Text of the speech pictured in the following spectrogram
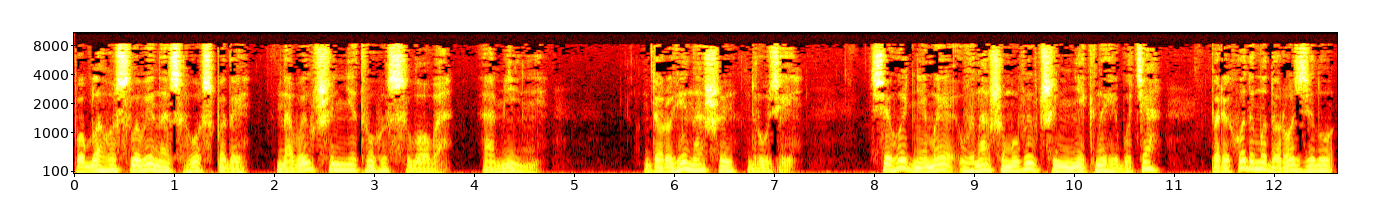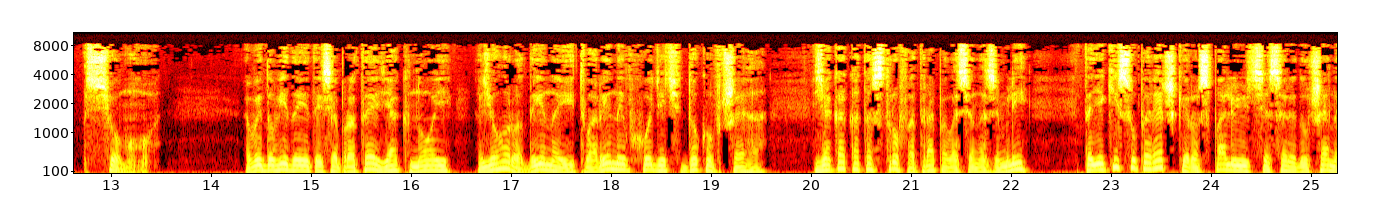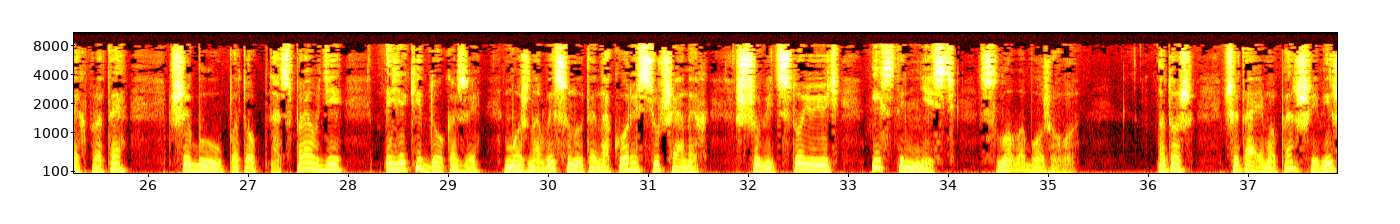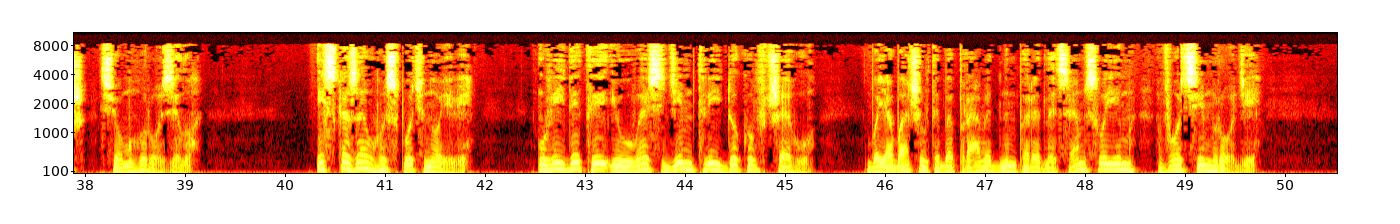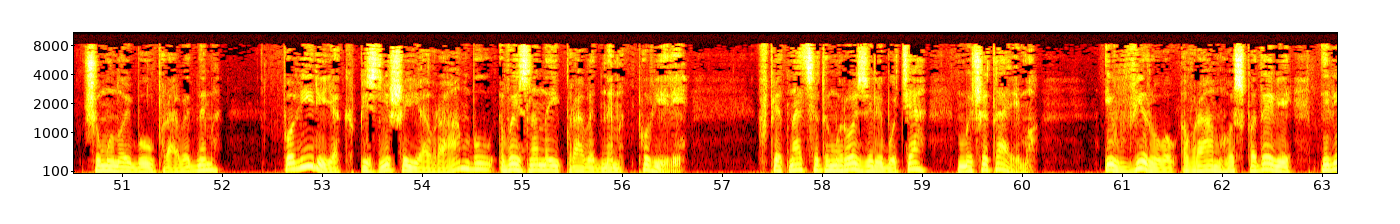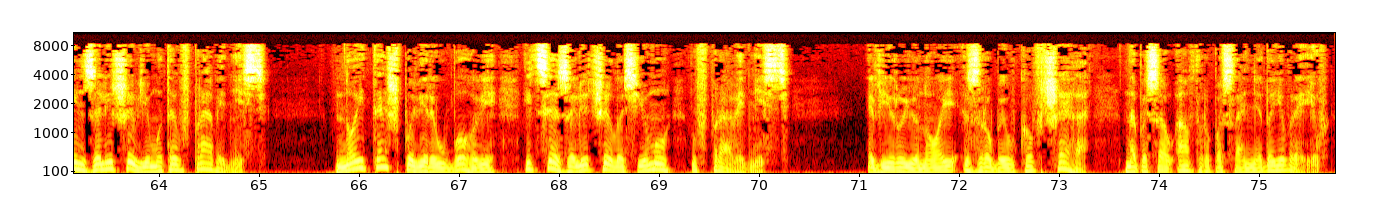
Поблагослови нас, Господи, на вивчення Твого Слова. Амінь. Дорогі наші друзі. Сьогодні ми в нашому вивченні книги буття переходимо до розділу сьомого. Ви довідаєтеся про те, як Ной, його родина і тварини входять до ковчега, яка катастрофа трапилася на землі, та які суперечки розпалюються серед учених про те, чи був потоп насправді, які докази можна висунути на користь учених, що відстоюють істинність Слова Божого. Отож, читаємо перший вірш сьомого розділу. І сказав Господь Ноєві Увійди ти і увесь дім твій до ковчегу, бо я бачив тебе праведним перед лицем своїм в оцім роді. Чому Ной був праведним? По вірі, як пізніше і Авраам був визнаний праведним по вірі. В 15 розділі буття ми читаємо і ввірував Авраам Господеві, і він залічив йому те в праведність. Ной теж повірив Богові, і це залічилось йому в праведність. Вірою Ной зробив ковчега, написав автор послання до євреїв.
